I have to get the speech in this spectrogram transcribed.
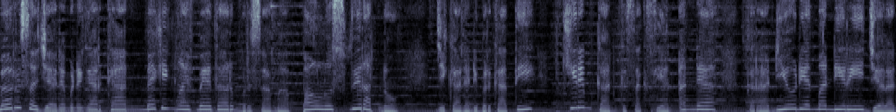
Baru saja Anda mendengarkan Making Life Better bersama Paulus Wiratno. Jika Anda diberkati, kirimkan kesaksian Anda ke Radio Dian Mandiri Jalan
